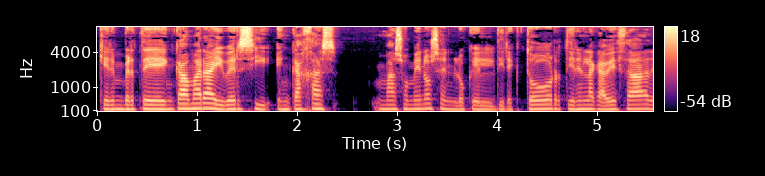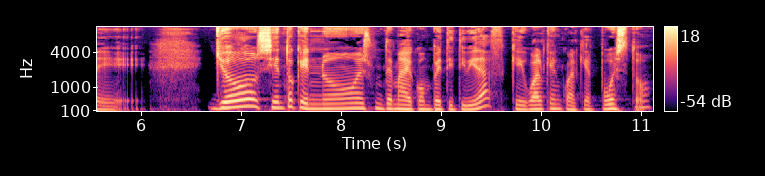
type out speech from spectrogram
quieren verte en cámara y ver si encajas más o menos en lo que el director tiene en la cabeza de... Yo siento que no es un tema de competitividad, que igual que en cualquier puesto,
